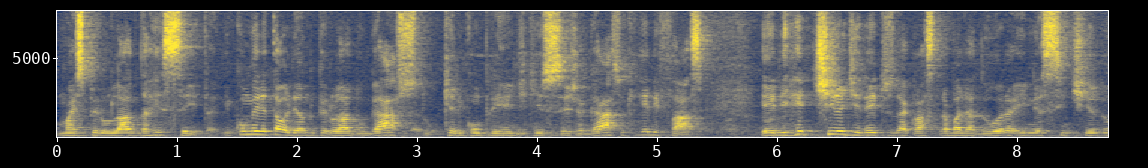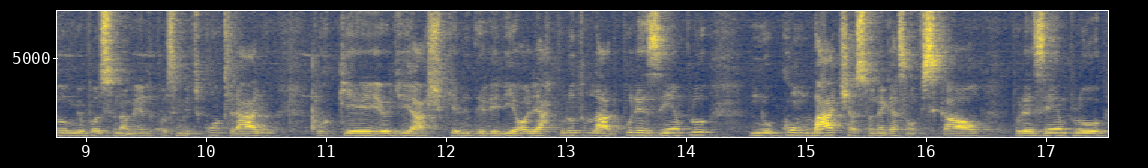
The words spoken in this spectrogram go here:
mas pelo lado da receita. E como ele está olhando pelo lado do gasto, que ele compreende que isso seja gasto, o que, que ele faz? Ele retira direitos da classe trabalhadora e, nesse sentido, o meu posicionamento é posicionamento contrário, porque eu acho que ele deveria olhar por outro lado. Por exemplo, no combate à sonegação fiscal, por exemplo,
